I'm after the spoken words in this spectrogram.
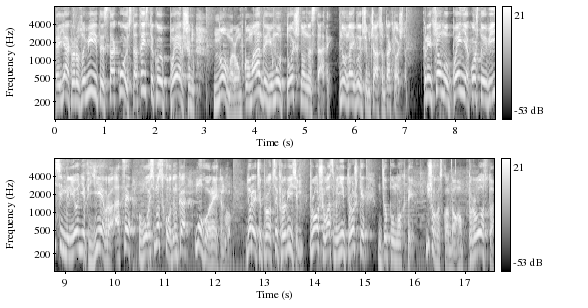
Як ви розумієте, з такою статистикою першим номером в команди йому точно не стати. Ну, найближчим часом так точно. При цьому Пенія коштує 8 мільйонів євро, а це восьма сходинка мого рейтингу. До речі, про цифру 8. Прошу вас мені трошки допомогти. Нічого складного, просто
